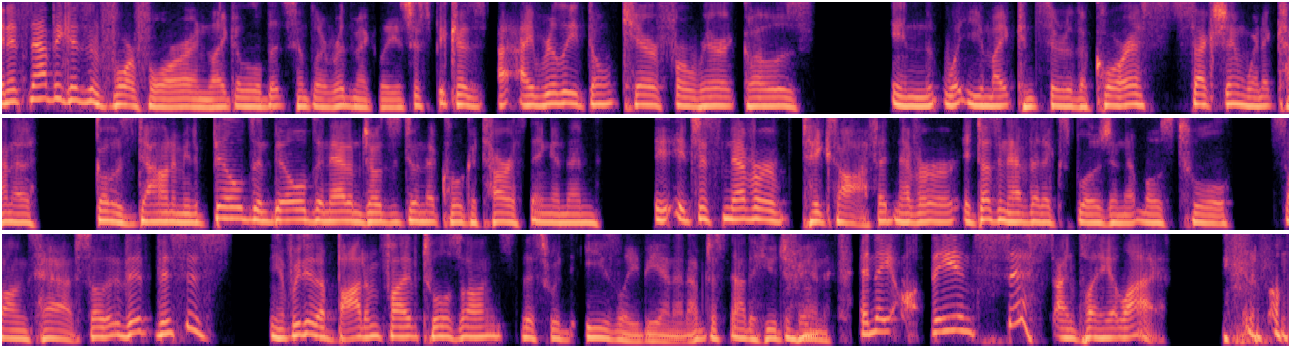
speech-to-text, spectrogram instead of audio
And it's not because in 4 4 and like a little bit simpler rhythmically. It's just because I, I really don't care for where it goes in what you might consider the chorus section when it kind of goes down. I mean, it builds and builds, and Adam Jones is doing that cool guitar thing. And then it, it just never takes off. It never, it doesn't have that explosion that most Tool songs have. So th- this is, you know, if we did a bottom five Tool songs, this would easily be in it. I'm just not a huge Mhm. fan. And they, they insist on playing it live. You know?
